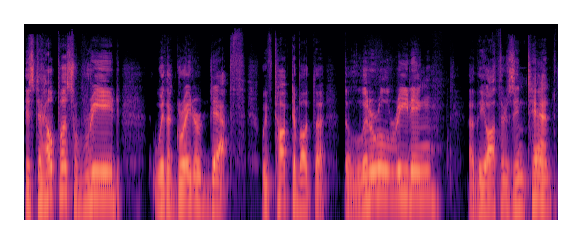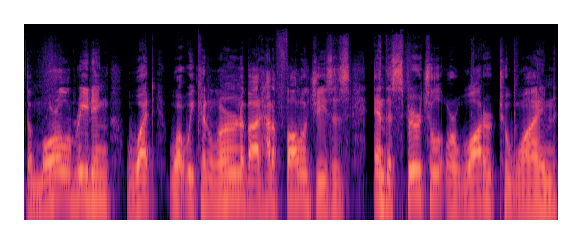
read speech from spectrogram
is to help us read with a greater depth. We've talked about the, the literal reading, uh, the author's intent, the moral reading, what, what we can learn about how to follow Jesus, and the spiritual or water to wine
